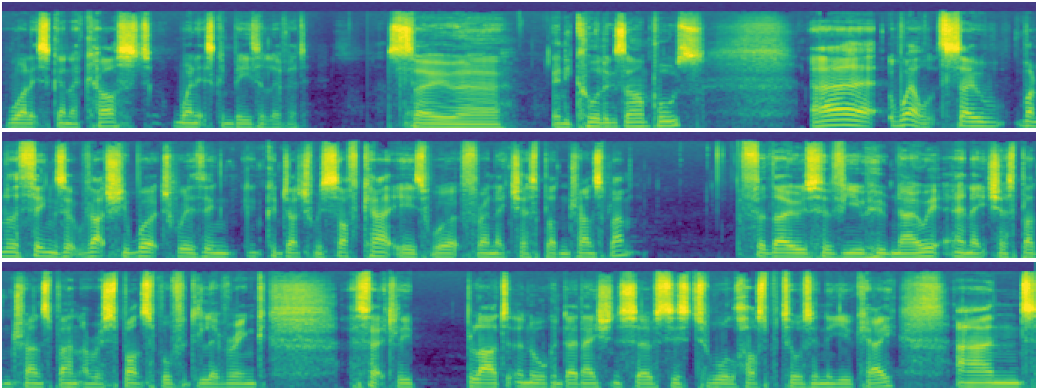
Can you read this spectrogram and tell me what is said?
what it's going to cost, when it's going to be delivered. So, uh, any cool examples? Uh, well, so one of the things that we've actually worked with in, in conjunction with Softcat is work for NHS Blood and Transplant. For those of you who know it, NHS Blood and Transplant are responsible for delivering effectively blood and organ donation services to all the hospitals in the UK. And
